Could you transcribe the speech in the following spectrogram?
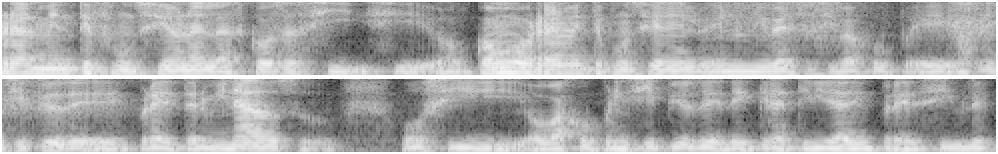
realmente funcionan las cosas, si, si, o cómo realmente funciona el, el universo, si bajo eh, principios de- predeterminados o, o si, o bajo principios de, de creatividad impredecible,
